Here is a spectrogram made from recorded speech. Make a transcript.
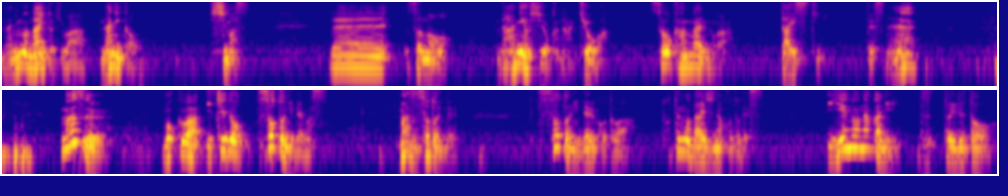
何もない時は何かをします。でその何をしようかな今日は。そう考えるのが大好きですね。まず僕は一度外に出ます。まず外に出る。外に出ることはとても大事なことです。家の中にずっといると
